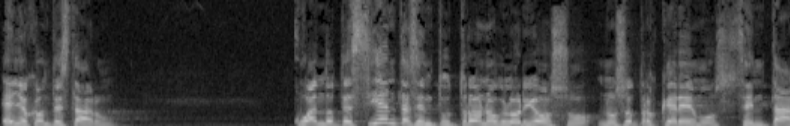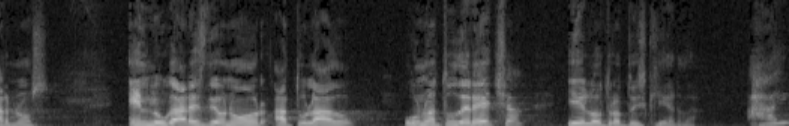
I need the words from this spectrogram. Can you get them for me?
Ellos contestaron, cuando te sientes en tu trono glorioso, nosotros queremos sentarnos en lugares de honor a tu lado, uno a tu derecha y el otro a tu izquierda. ¡Ay!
